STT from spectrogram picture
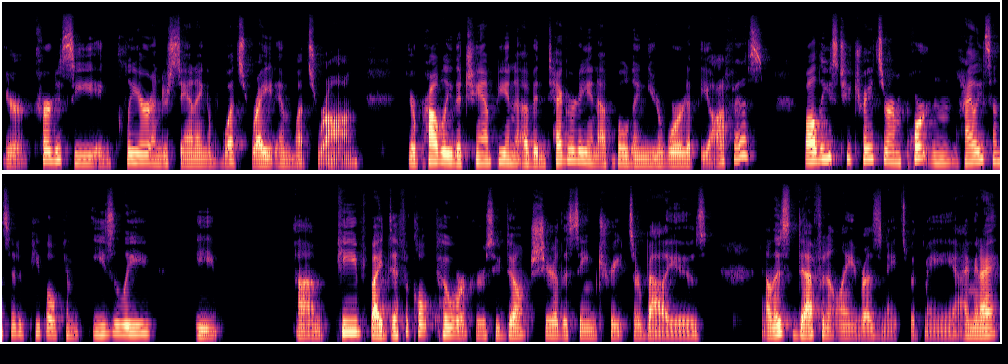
your courtesy, and clear understanding of what's right and what's wrong. You're probably the champion of integrity and upholding your word at the office. While these two traits are important, highly sensitive people can easily be um, peeved by difficult coworkers who don't share the same traits or values. Now, this definitely resonates with me. I mean, I,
